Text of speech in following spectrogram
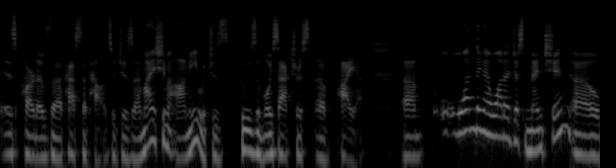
is part of uh, Past the which is uh, Maeshima Ami, which is who is the voice actress of Aya. Um, one thing I want to just mention uh,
